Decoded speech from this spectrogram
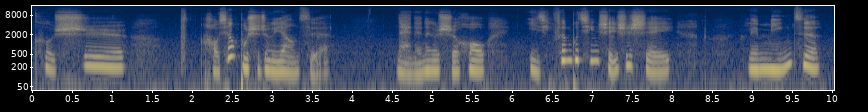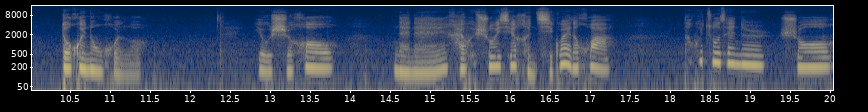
可是好像不是这个样子。奶奶那个时候已经分不清谁是谁，连名字都会弄混了。有时候奶奶还会说一些很奇怪的话，他会坐在那儿说：“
